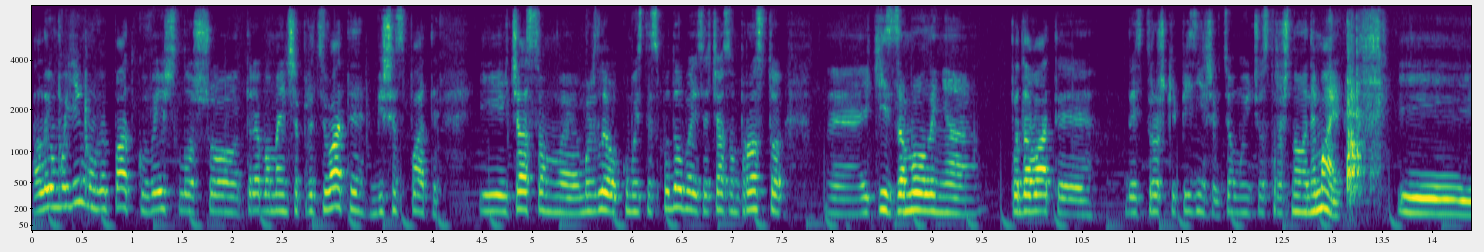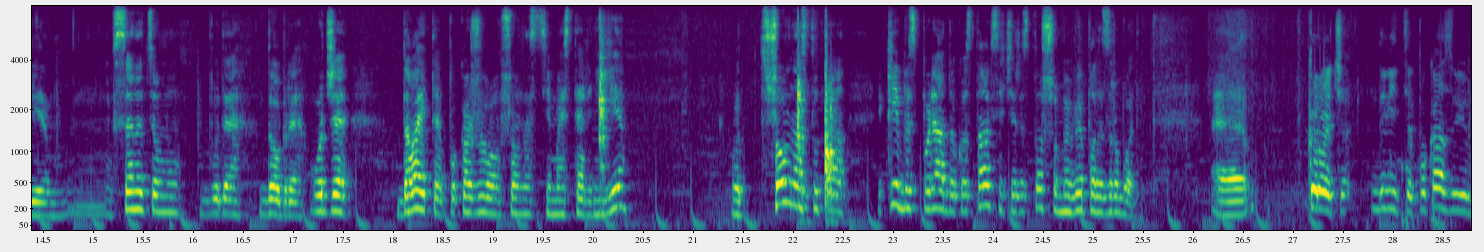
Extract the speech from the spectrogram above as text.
але в моєму випадку вийшло, що треба менше працювати, більше спати. І часом, е, можливо, комусь не сподобається, часом просто е, якісь замовлення подавати десь трошки пізніше. В цьому нічого страшного немає. І все на цьому буде добре. Отже, давайте покажу вам, що в нас в цій майстерні є. От що в нас тут, який безпорядок остався через те, що ми випали з роботи. Е, коротше, дивіться, показую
